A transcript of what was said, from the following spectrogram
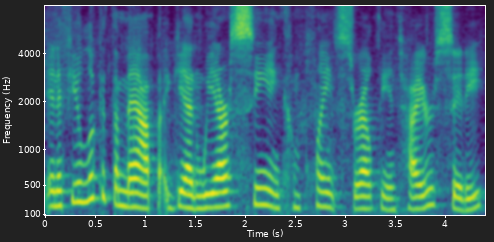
And if you look at the map, again, we are seeing complaints throughout the entire city.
